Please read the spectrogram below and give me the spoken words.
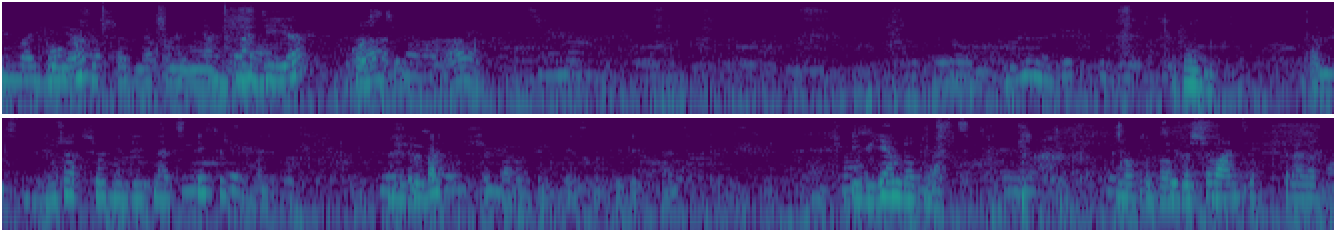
Надія. Ще для порівняння. Надія? Костя. Так. Рум. Там бюджет сьогодні 19 тисяч. На Ще пару, ще пару підписників 19 тисяч. І в'єм до 20. Ну тут ці вишиванці треба.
